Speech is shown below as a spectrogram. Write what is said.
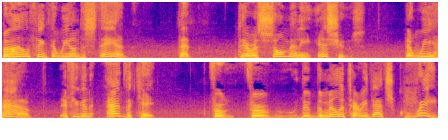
But I don't think that we understand that there are so many issues that we have if you can advocate for for the, the military, that's great.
